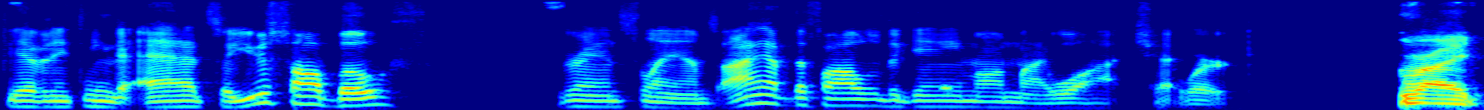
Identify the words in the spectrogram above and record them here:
if you have anything to add. So you saw both grand slams. I have to follow the game on my watch at work. Right.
